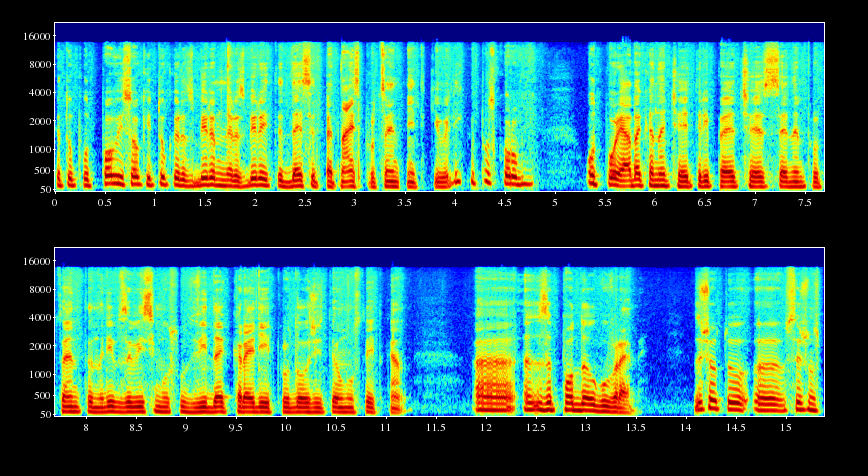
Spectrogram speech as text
Като под по-високи тук разбирам, не разбирайте 10-15% такива лихви, по-скоро от порядъка на 4, 5, 6, 7%, нали, в зависимост от вида, кредит, продължителността и така. А, за по-дълго време. Защото а, всъщност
